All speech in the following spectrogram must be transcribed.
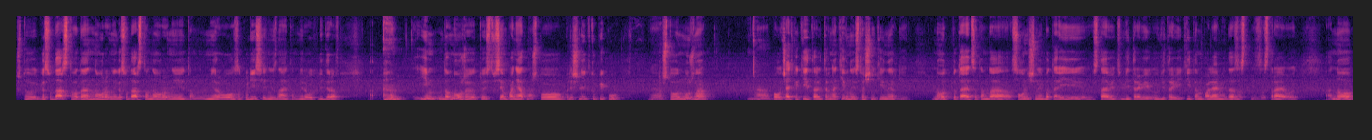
что государство, да, на уровне государства, на уровне там, мирового закулисья, не знаю, там, мировых лидеров, им давно уже, то есть всем понятно, что пришли к тупику, э, что нужно получать какие-то альтернативные источники энергии. Ну вот пытается там, да, солнечные батареи ставить, ветрови, ветровики там полями, да, за, застраивают. Но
